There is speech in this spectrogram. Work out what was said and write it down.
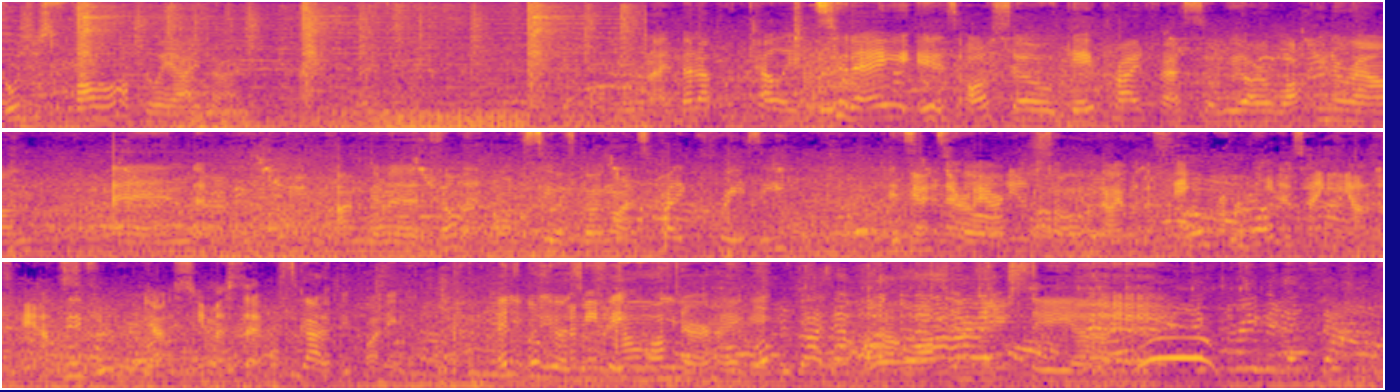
It would just fall off the way I drive. I met up with Kelly. Today is also Gay Pride Fest, so we are walking around and I'm gonna film it. I want to see what's going on. It's probably crazy. It's Yeah, and there I already saw a guy with a fake rubber penis hanging out of his pants. Did you really? Yes, you missed it. It's gotta be funny. Anybody who has I mean, a fake how often- wiener hanging. How often do you see, uh, Three minutes down.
